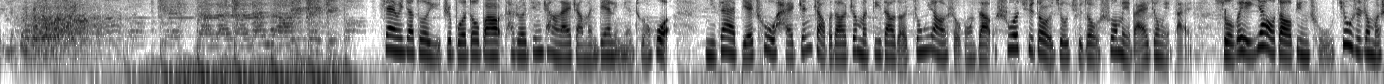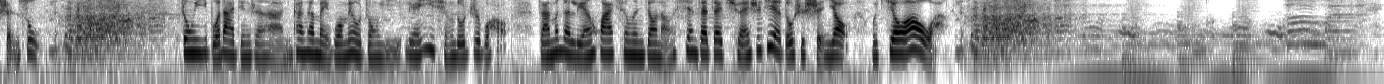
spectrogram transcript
下一位叫做宇智波豆包，他说经常来掌门店里面囤货，你在别处还真找不到这么地道的中药手工皂，说祛痘就祛痘，说美白就美白，所谓药到病除，就是这么神速。中医博大精深啊，你看看美国没有中医，连疫情都治不好，咱们的莲花清瘟胶囊现在在全世界都是神药，我骄傲啊。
